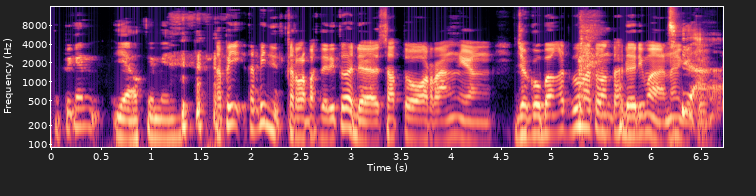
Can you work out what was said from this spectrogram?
Tapi kan ya oke men. tapi tapi terlepas dari itu ada satu orang yang jago banget gue gak tahu entah dari mana gitu. Ya.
